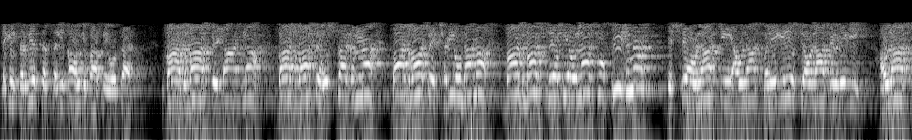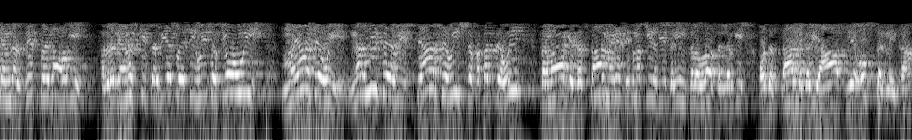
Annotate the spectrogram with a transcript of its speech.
لیکن تربیت کا سلیقہ ان کے پاس نہیں ہوتا۔ ہے بات بات پہ ڈانٹنا بات بات پہ غصہ کرنا بات بات پہ چھڑی اٹھانا بات بات سے اپنی اولاد کو پیٹنا، اس سے اولاد کی اولاد بنے گی، اس سے اولاد بگڑے گی۔ اولاد کے اندر ضد پیدا ہوگی۔ حضرت انس کی تربیت ویسی ہوئی تو کیوں ہوئی؟ میا سے ہوئی، نرمی سے ہوئی، پیار سے ہوئی، شفقت سے ہوئی۔ فرمایا کہ دس سال میں نے خدمت کی نبی کریم صلی اللہ علیہ وسلم کی اور دس سال میں کبھی آپ نے اف تک نہیں کہا۔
